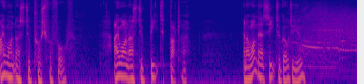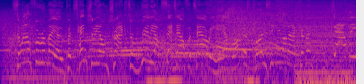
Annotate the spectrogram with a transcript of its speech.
I want us to push for fourth. I want us to beat Butler. And I want that seat to go to you. So Alfa Romeo potentially on track to really upset AlphaTauri here. Butler's closing in on Ackerman. Down the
